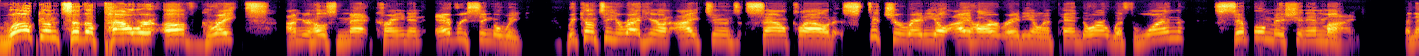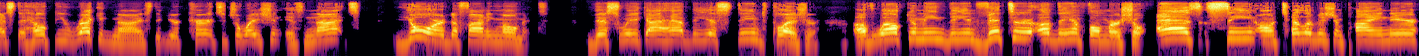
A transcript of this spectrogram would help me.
Welcome to the Power of Great. I'm your host, Matt Cranen. Every single week, we come to you right here on iTunes, SoundCloud, Stitcher Radio, iHeartRadio, and Pandora with one simple mission in mind, and that's to help you recognize that your current situation is not your defining moment. This week, I have the esteemed pleasure of welcoming the inventor of the infomercial, as seen on television pioneer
